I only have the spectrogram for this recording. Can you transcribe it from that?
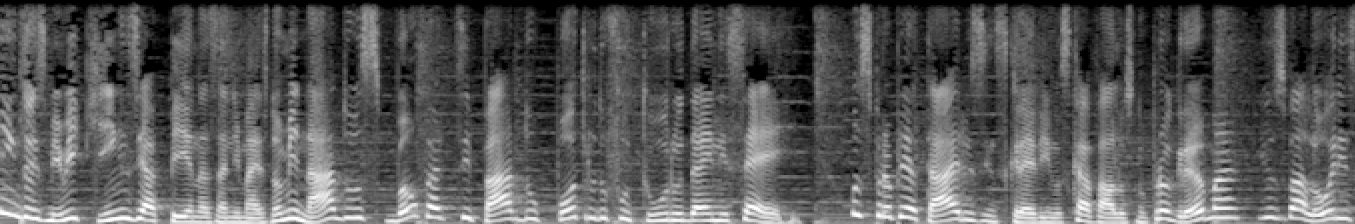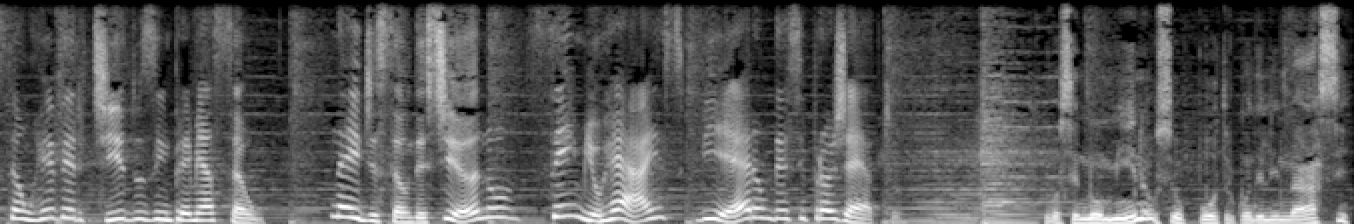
Em 2015, apenas animais nominados vão participar do Potro do Futuro da NCR. Os proprietários inscrevem os cavalos no programa e os valores são revertidos em premiação. Na edição deste ano, 100 mil reais vieram desse projeto. Você nomina o seu potro quando ele nasce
